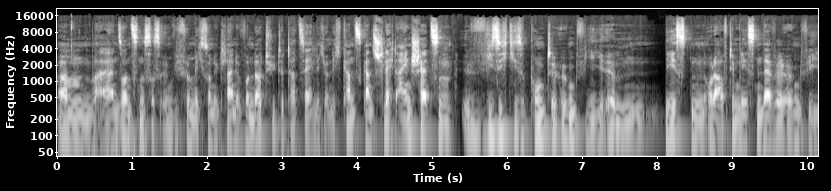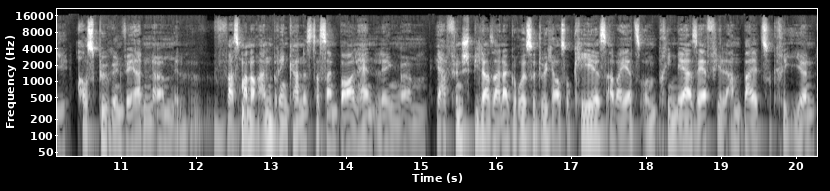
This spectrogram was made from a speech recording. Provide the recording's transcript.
ähm, ansonsten ist das irgendwie für mich so eine kleine Wundertüte tatsächlich und ich kann es ganz schlecht einschätzen, wie sich diese Punkte irgendwie im nächsten oder auf dem nächsten Level irgendwie ausbügeln werden. Ähm, was man noch anbringen kann, ist, dass sein Ballhandling ähm, ja für einen Spieler seiner Größe durchaus okay ist, aber jetzt um primär sehr viel am Ball zu kreieren,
